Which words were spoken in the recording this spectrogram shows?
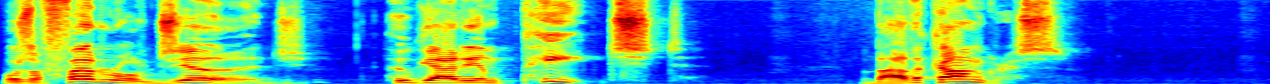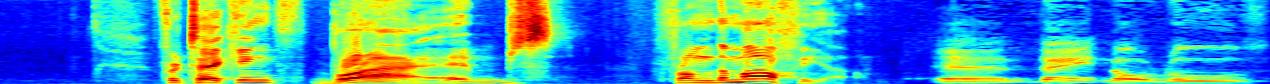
was a federal judge who got impeached by the Congress for taking bribes from the mafia. And there ain't no rules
